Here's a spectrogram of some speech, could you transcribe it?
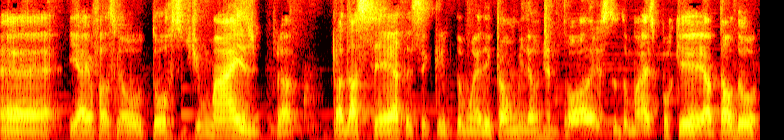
É, e aí eu falo assim: eu torço demais para para dar certo, essa criptomoeda ir para um milhão de dólares tudo mais, porque é o, tal do,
